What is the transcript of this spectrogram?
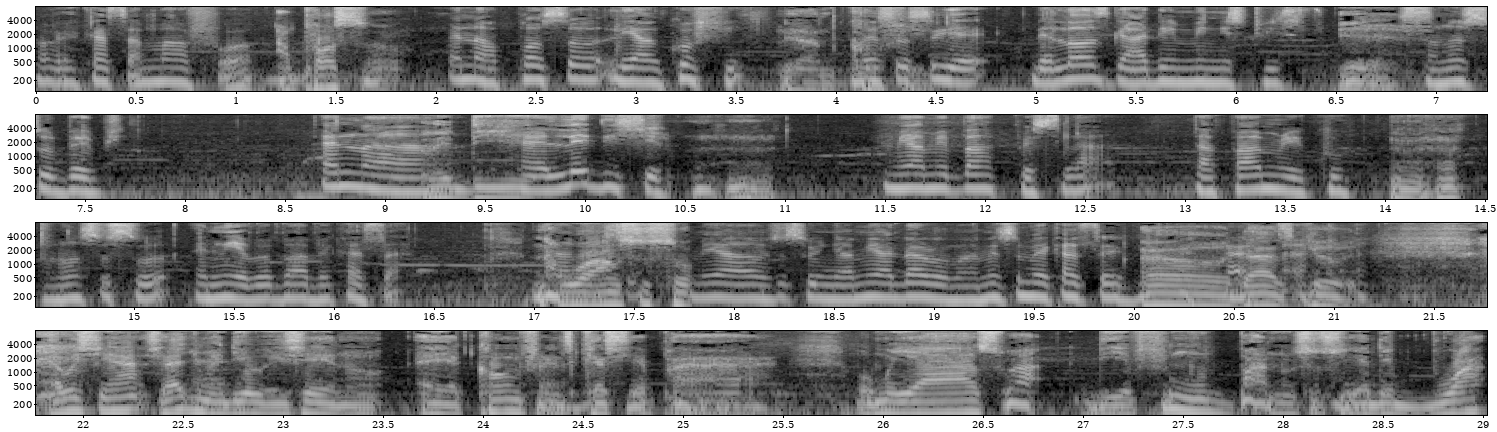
Ɔyɛ kasamafoɔ. apostle Ɛna Apostle Leon Kofi. leon Ɔno nso so coffee yɛ The Lord's Garden Ministries. yes Ɔno nso ba bi. Ɛna Lady- her ladyship. Miami ba Priscilla Dapamreku. Mhm. Ɔno nso so ɛne yɛbɛba abɛkasa. na wɔa nso so Me a nso so Nyame adaroma. Me nso mɛkasa bi. oh that's good abusua saa dwumadie wei sei no ɛyɛ conference kɛseɛ paa wɔn yɛa so a deɛ fi mu ba no nso so yɛde boa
